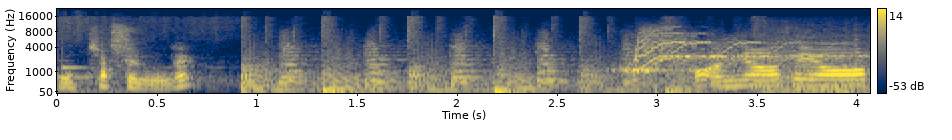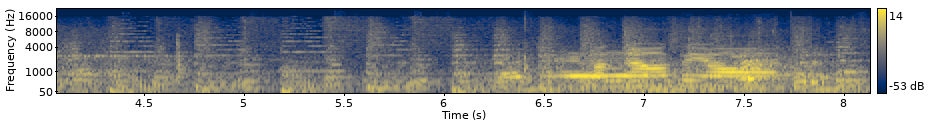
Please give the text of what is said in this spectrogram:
못 찾겠는데? 어, 안녕하세요. 안녕하세요.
